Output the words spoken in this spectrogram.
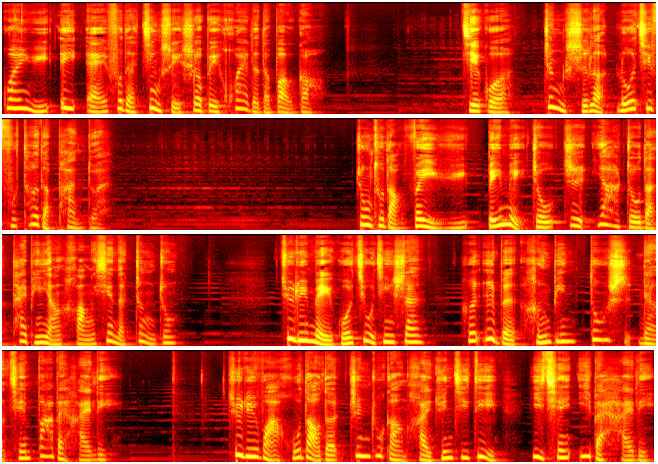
关于 A.F 的净水设备坏了的报告。结果证实了罗奇福特的判断：中途岛位于北美洲至亚洲的太平洋航线的正中，距离美国旧金山和日本横滨都是两千八百海里。距离瓦胡岛的珍珠港海军基地一千一百海里。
